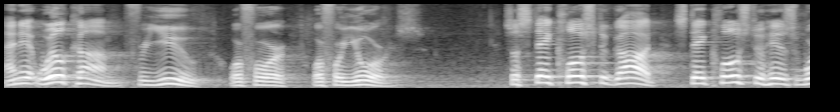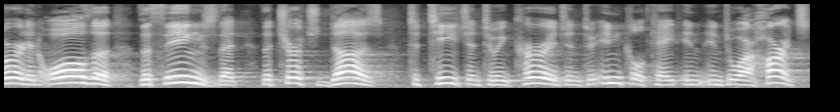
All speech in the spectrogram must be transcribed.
and it will come for you or for, or for yours. So stay close to God, stay close to His word and all the, the things that the church does to teach and to encourage and to inculcate in, into our hearts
